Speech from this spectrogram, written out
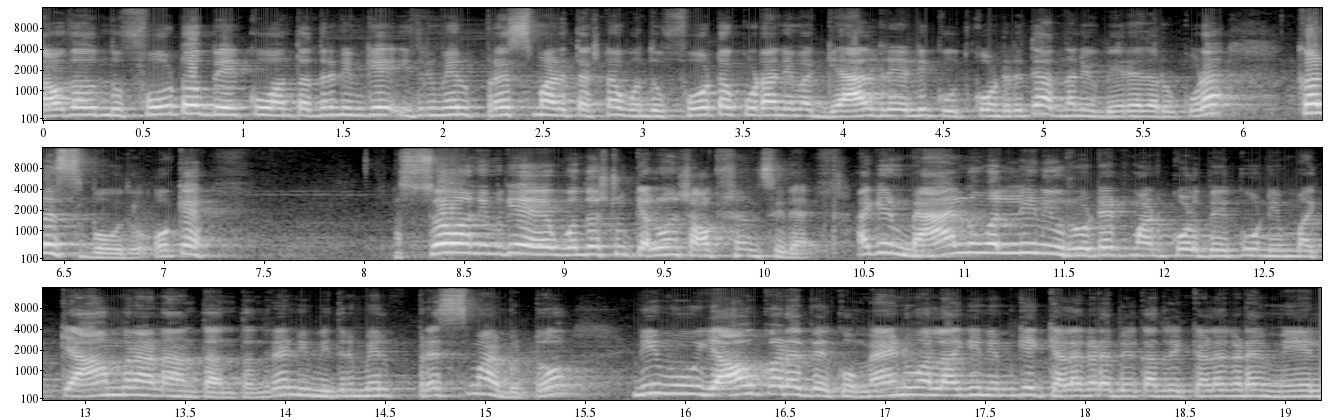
ಯಾವುದಾದ್ರು ಒಂದು ಫೋಟೋ ಬೇಕು ಅಂತಂದರೆ ನಿಮಗೆ ಇದ್ರ ಮೇಲೆ ಪ್ರೆಸ್ ಮಾಡಿದ ತಕ್ಷಣ ಒಂದು ಫೋಟೋ ಕೂಡ ನಿಮ್ಮ ಗ್ಯಾಲರಿಯಲ್ಲಿ ಕೂತ್ಕೊಂಡಿರುತ್ತೆ. ಅದನ್ನ ನೀವು ಬೇರೆದಾದ್ರು ಕೂಡ ಕಳಿಸ್ಬೋದು. ಓಕೆ ಸೊ ನಿಮಗೆ ಒಂದಷ್ಟು ಕೆಲವೊಂದು ಆಪ್ಷನ್ಸ್ ಇದೆ. ಹಾಗೆ ಮ್ಯಾನುವಲ್ಲಿ ನೀವು ರೊಟೇಟ್ ಮಾಡ್ಕೊಳ್ಬೇಕು ನಿಮ್ಮ ಕ್ಯಾಮ್ರಾನ ಅಂತ ಅಂತಂದರೆ ನೀವು ಇದ್ರ ಮೇಲೆ ಪ್ರೆಸ್ ಮಾಡಿಬಿಟ್ಟು ನೀವು ಯಾವ ಕಡೆ ಬೇಕು ಮ್ಯಾನುವಲ್ ಆಗಿ ನಿಮಗೆ ಕೆಳಗಡೆ ಬೇಕಾದರೆ ಕೆಳಗಡೆ ಮೇಲೆ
